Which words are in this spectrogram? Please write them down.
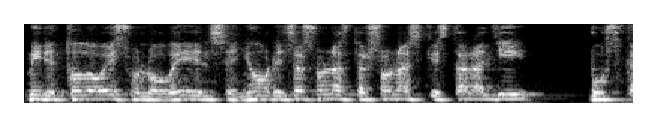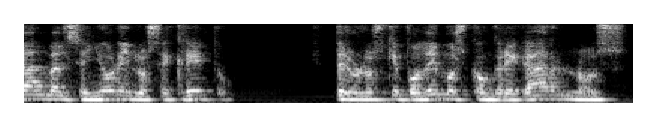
Mire, todo eso lo ve el Señor. Esas son las personas que están allí buscando al Señor en lo secreto. Pero los que podemos congregarnos,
